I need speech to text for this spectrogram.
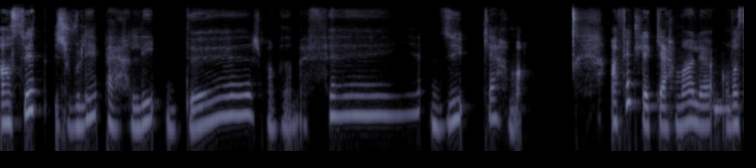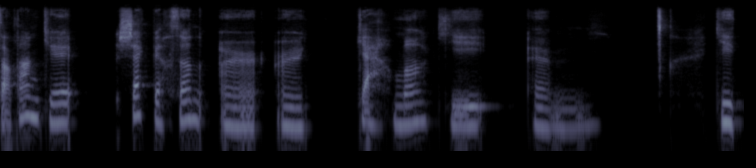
Ensuite, je voulais parler de, je m'en vais dans ma feuille, du karma. En fait, le karma, là, on va s'entendre que chaque personne a un, karma qui est, qui est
